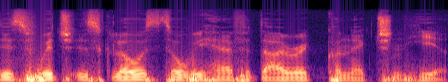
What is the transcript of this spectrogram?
this switch is closed so we have a direct connection here.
